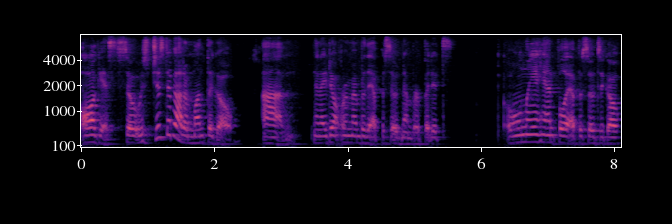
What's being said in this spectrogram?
August. So it was just about a month ago. Um, and I don't remember the episode number, but it's only a handful of episodes ago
